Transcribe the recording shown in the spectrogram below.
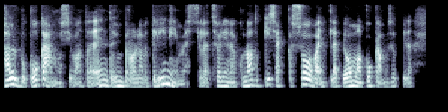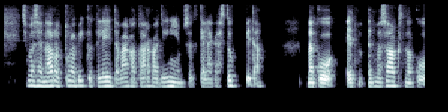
halbu kogemusi vaata enda ümber olevatele inimestele, et see oli nagu natuke isekas soov ainult läbi oma kogemuse õppida, siis ma sain aru, et tuleb ikkagi leida väga targad inimesed, kelle käest õppida. nagu, et, et ma saaks nagu,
